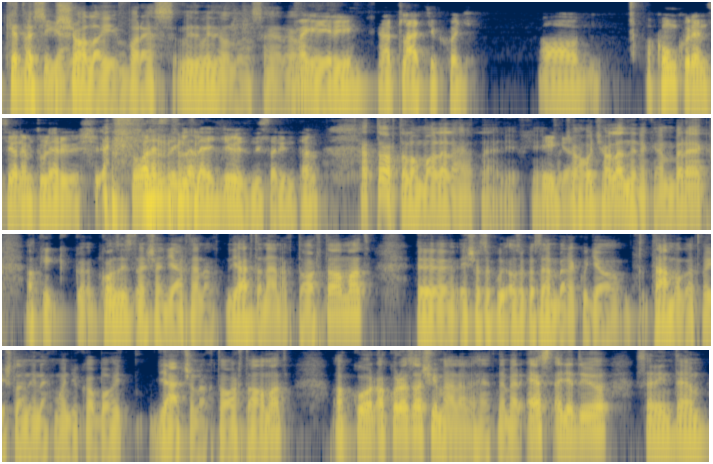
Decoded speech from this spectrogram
Kedves Hát igen. Sallai Baresz, mit, mit gondolsz erről? Megéri, hát látjuk, hogy a, a konkurencia nem túl erős. Szóval ezt még le lehet győzni szerintem. Hát tartalommal le lehetne egyébként. Igen. Hogyha, hogyha lennének emberek, akik konzisztensen gyártanak, gyártanának tartalmat, és azok, azok az emberek ugye a- támogatva is lennének mondjuk abba, hogy gyártsanak tartalmat, akkor, akkor azzal simán le lehetne, mert ezt egyedül szerintem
